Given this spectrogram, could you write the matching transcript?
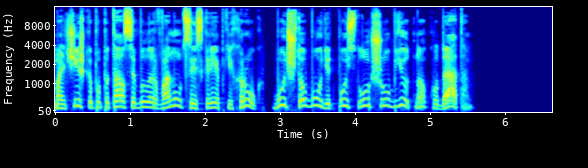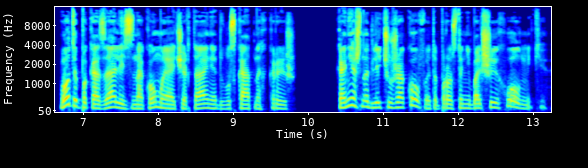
мальчишка попытался было рвануться из крепких рук. Будь что будет, пусть лучше убьют, но куда там? Вот и показались знакомые очертания двускатных крыш. Конечно, для чужаков это просто небольшие холмики.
